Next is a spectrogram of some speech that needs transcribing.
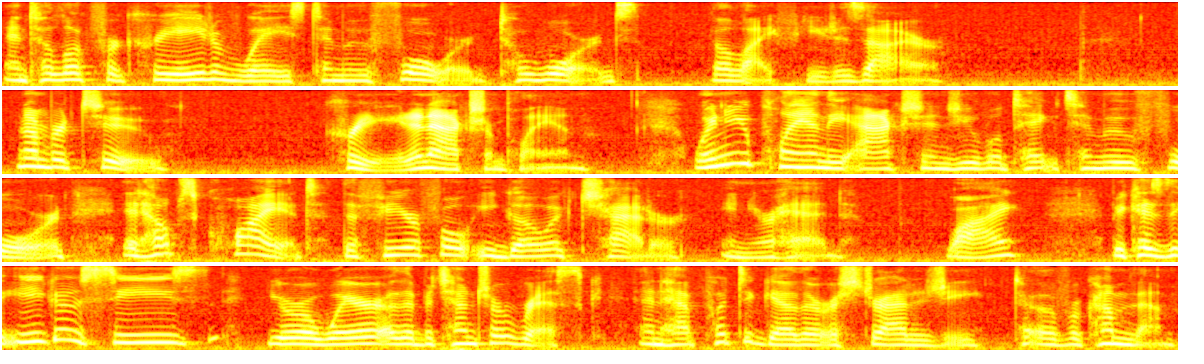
and to look for creative ways to move forward towards the life you desire. Number two, create an action plan. When you plan the actions you will take to move forward, it helps quiet the fearful egoic chatter in your head. Why? Because the ego sees you're aware of the potential risk and have put together a strategy to overcome them.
